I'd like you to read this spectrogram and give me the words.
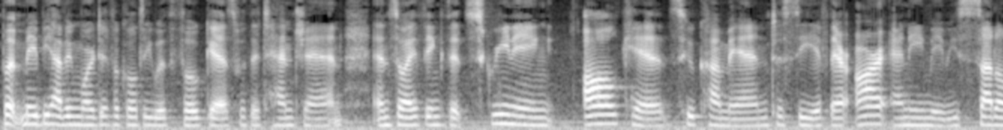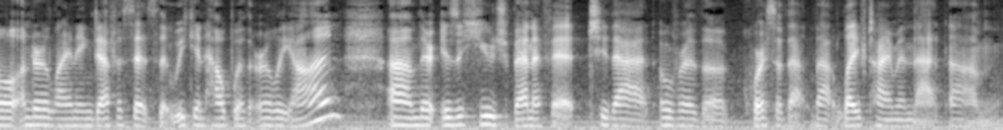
but maybe having more difficulty with focus with attention. And so i think that screening all kids who come in to see if there are any maybe subtle underlining deficits that we can help with early on um, there is a huge benefit to that over the course of that, that lifetime and that um,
